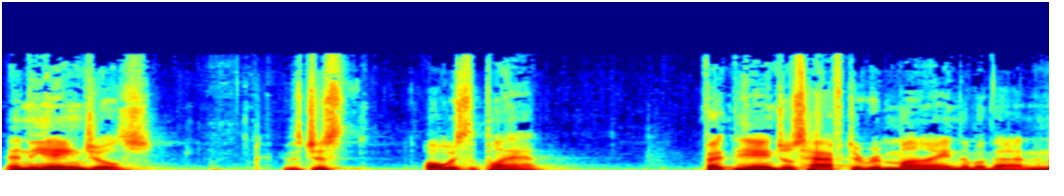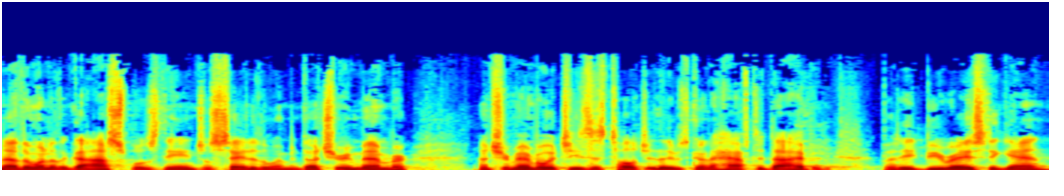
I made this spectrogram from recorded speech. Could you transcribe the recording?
and the angels. It was just always the plan. In fact, the angels have to remind them of that. In another one of the Gospels, the angels say to the women, Don't you remember? Don't you remember what Jesus told you that he was going to have to die, but, but he'd be raised again?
